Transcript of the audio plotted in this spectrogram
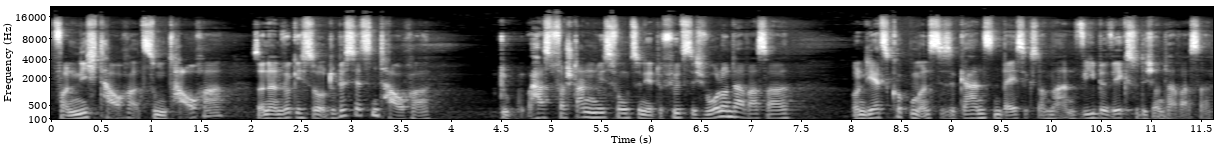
von Nicht-Taucher zum Taucher, sondern wirklich so, du bist jetzt ein Taucher, du hast verstanden, wie es funktioniert, du fühlst dich wohl unter Wasser und jetzt gucken wir uns diese ganzen Basics nochmal an. Wie bewegst du dich unter Wasser?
